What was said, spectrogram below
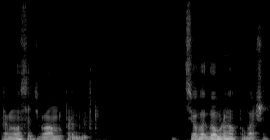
приносять вам прибутки. Всього доброго, побачення!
